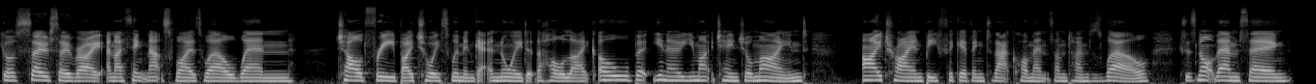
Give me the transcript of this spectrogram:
You're so so right and I think that's why as well when child free by choice women get annoyed at the whole like, oh, but you know, you might change your mind. I try and be forgiving to that comment sometimes as well because it's not them saying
